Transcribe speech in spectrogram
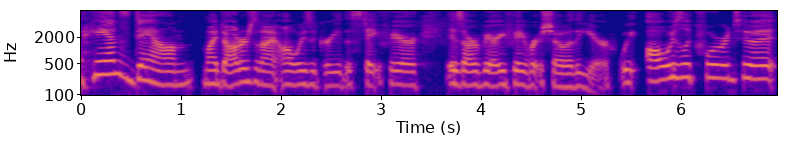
hands down, my daughters and I always agree the state fair is our very favorite show of the year. We always look forward to it.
